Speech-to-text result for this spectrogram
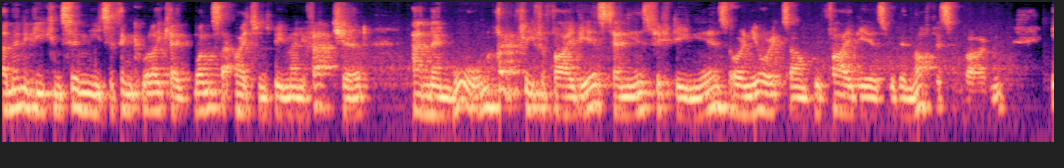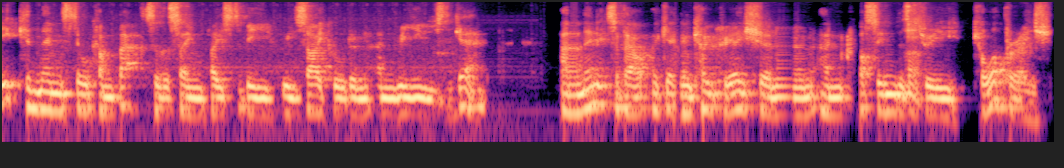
And then if you continue to think, well, okay, once that item's been manufactured, and then worn, hopefully for five years, 10 years, 15 years, or in your example, five years within the office environment, it can then still come back to the same place to be recycled and, and reused again. And then it's about, again, co creation and, and cross industry cooperation.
